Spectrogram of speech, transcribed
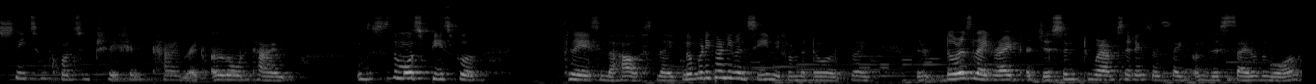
Just need some concentration time, like alone time. This is the most peaceful place in the house. Like nobody can't even see me from the door. It's Like the door is like right adjacent to where I'm sitting, so it's like on this side of the wall.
